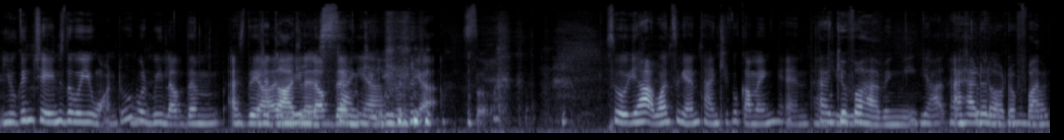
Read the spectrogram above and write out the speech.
you can change the way you want to, but we love them as they are. and We Regardless. love them. Thank you. Even, yeah. So, so yeah. Once again, thank you for coming and thank, thank you for having me Yeah, i had a lot of fun about-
